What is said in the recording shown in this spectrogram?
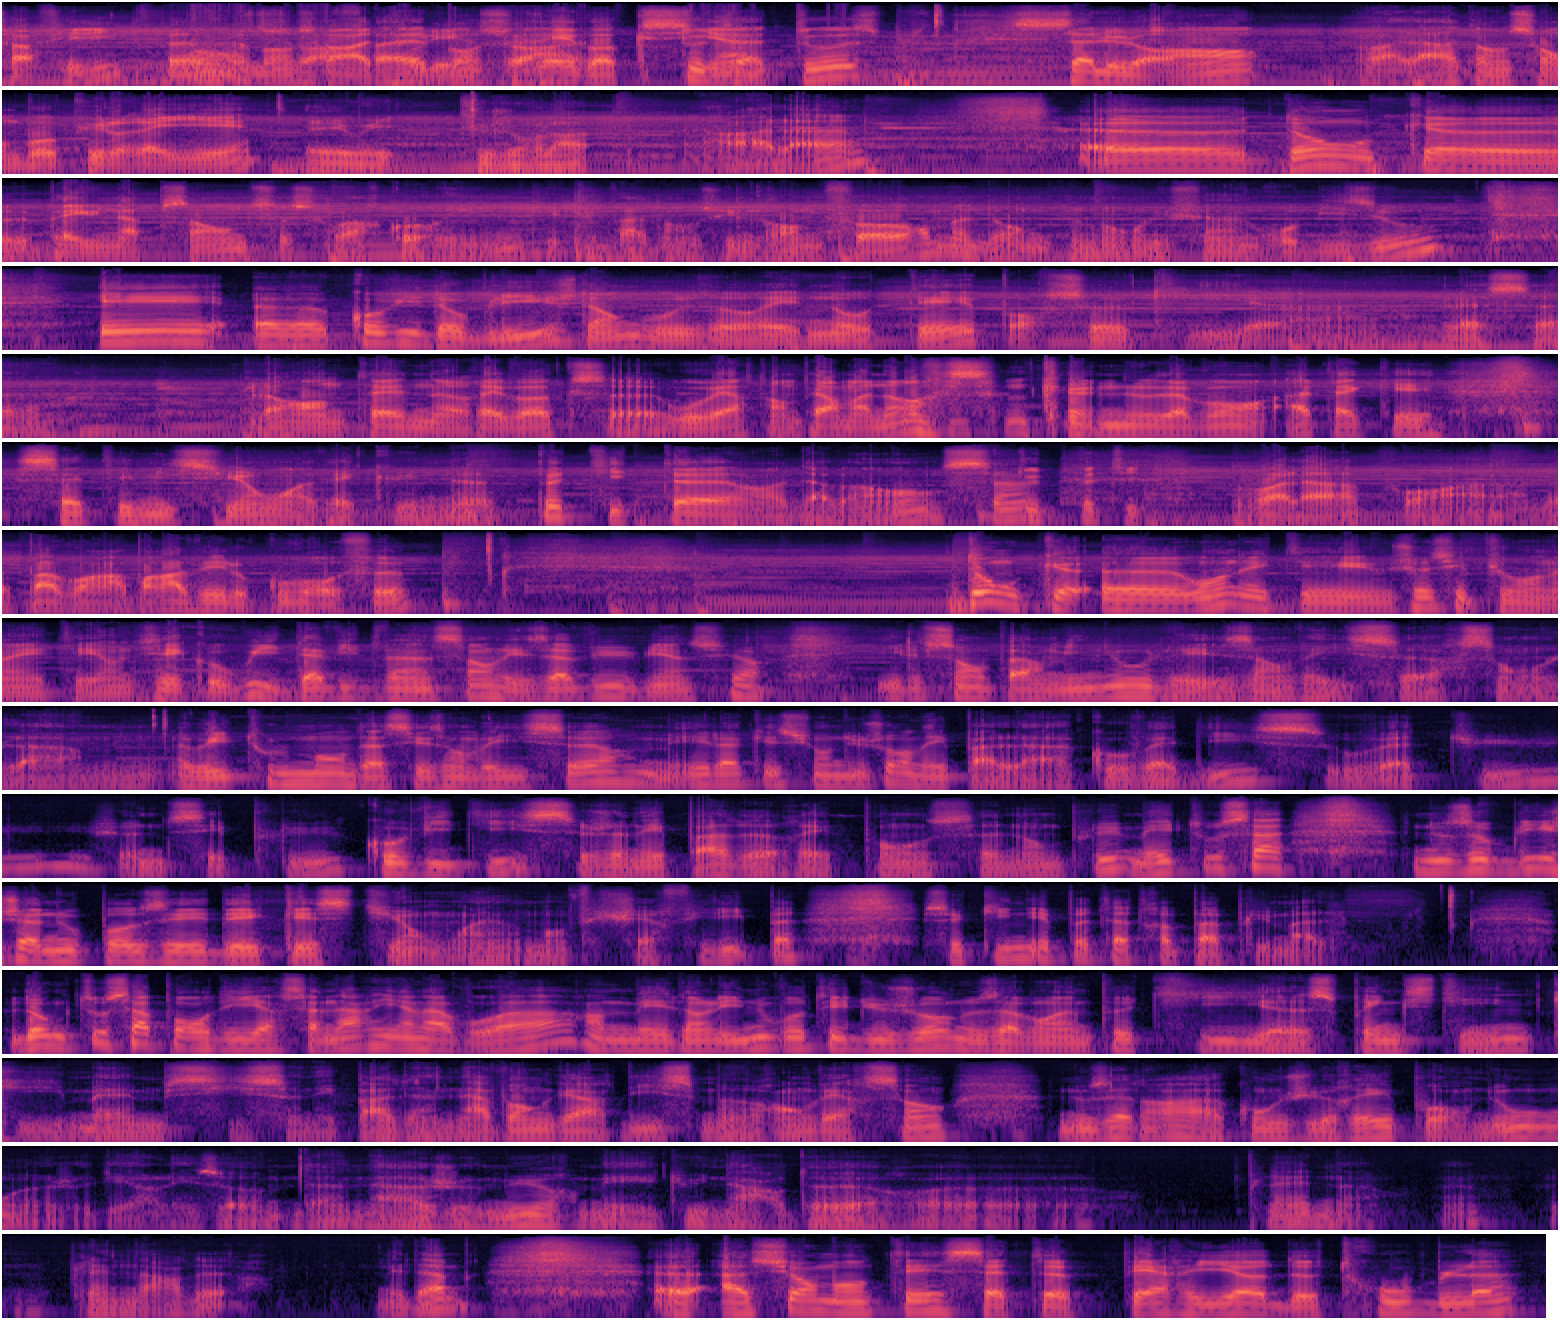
Bonsoir Philippe. Bonsoir, à tous les bonsoir Révoxiens. à tous. Salut Laurent. Voilà, dans son beau pull rayé. Et eh oui, toujours là. Voilà. Euh, donc, euh, ben, une absente ce soir, Corinne, qui n'était pas dans une grande forme. Donc, on lui fait un gros bisou. Et euh, Covid oblige, donc vous aurez noté pour ceux qui laissent leur antenne Revox euh, ouverte en permanence, que nous avons attaqué cette émission avec une petite heure d'avance. Toute petite. Voilà, pour euh, ne pas avoir à braver le couvre-feu. Donc, euh, on été, je ne sais plus où on a été. On disait que oui, David Vincent les a vus, bien sûr. Ils sont parmi nous, les envahisseurs sont là. Oui, tout le monde a ses envahisseurs, mais la question du jour n'est pas là. Covadis, où vas-tu? Je ne sais plus. Covidis, je n'ai pas de réponse non plus. Mais tout ça nous oblige à nous poser des questions, hein, mon cher Philippe, ce qui n'est peut-être pas plus mal. Donc tout ça pour dire, ça n'a rien à voir, mais dans les nouveautés du jour, nous avons un petit euh, Springsteen qui, même si ce n'est pas d'un avant-gardisme renversant, nous aidera à conjurer pour nous, euh, je veux dire les hommes d'un âge mûr, mais d'une ardeur euh, pleine, hein, pleine d'ardeur, mesdames, à surmonter cette période trouble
